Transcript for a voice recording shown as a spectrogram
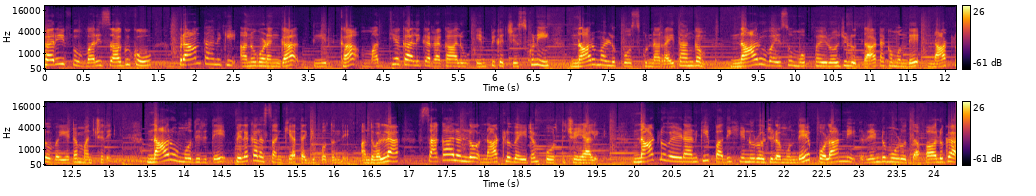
ఖరీఫ్ వరి సాగుకు ప్రాంతానికి అనుగుణంగా దీర్ఘ మధ్యకాలిక రకాలు ఎంపిక చేసుకుని నారుమళ్ళు పోసుకున్న రైతాంగం నారు వయసు ముప్పై రోజులు దాటకముందే నాట్లు వేయటం మంచిది. నారు ముదిరితే పిలకల సంఖ్య తగ్గిపోతుంది. అందువల్ల సకాలంలో నాట్లు వేయటం పూర్తి చేయాలి. నాట్లు వేయడానికి పదిహేను రోజుల ముందే పొలాన్ని రెండు మూడు దఫాలుగా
